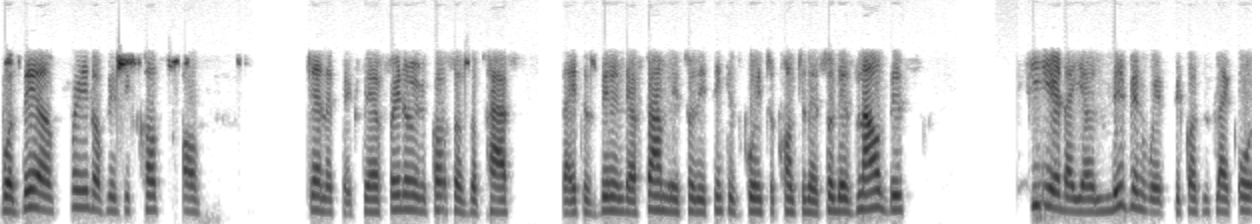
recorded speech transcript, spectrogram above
but they are afraid of it because of genetics. They're afraid of it because of the past that it has been in their family, so they think it's going to come to them. So there's now this fear that you're living with because it's like, oh,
